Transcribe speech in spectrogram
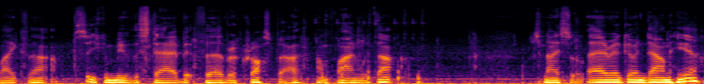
like that. So you can move the stair a bit further across but I'm fine with that. Just nice little area going down here.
